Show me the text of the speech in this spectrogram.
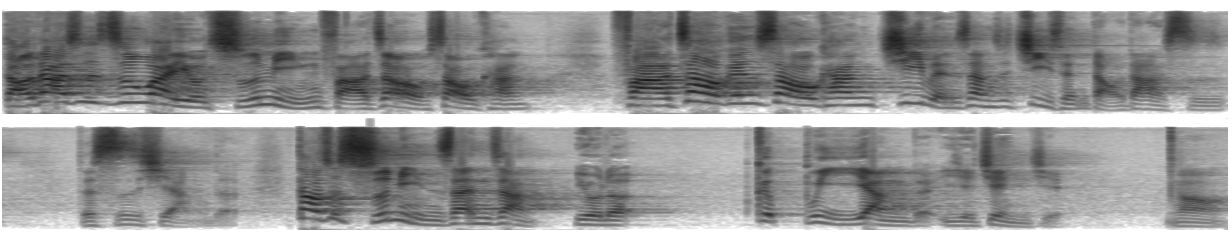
导大师之外，有慈明、法照、少康。法照跟少康基本上是继承导大师的思想的，倒是慈敏三藏有了更不一样的一些见解啊，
